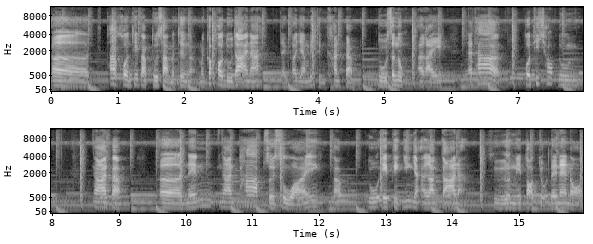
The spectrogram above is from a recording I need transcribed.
เอ่อถ้าคนที่แบบดูสายบันเทิงอะมันก็พอดูได้นะ แต่ก็ยังไม่ถึงขั้นแบบดูสนุกอะไร แต่ถ้าคนที่ชอบดูงานแบบเอ่อเน้นงานภาพสวยๆแบบดูเอพิกยิ่งใหญ่อลังการอะคือเรื่องนี้ตอบโจทย์ได้แน่นอน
